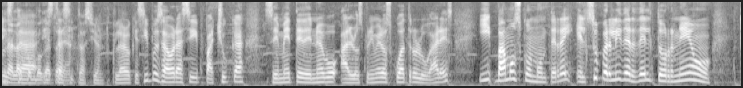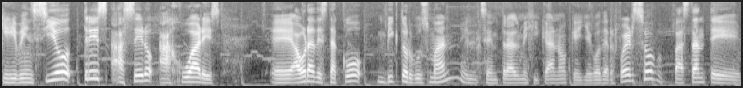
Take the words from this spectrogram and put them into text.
esta, esta situación. Claro que sí, pues ahora sí, Pachuca se mete de nuevo a los primeros cuatro lugares. Y vamos con Monterrey, el super líder del torneo que venció 3 a 0 a Juárez. Eh, ahora destacó Víctor Guzmán, el central mexicano que llegó de refuerzo, bastante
